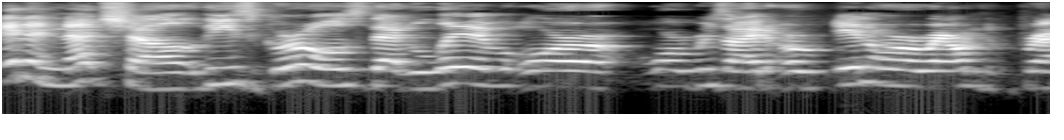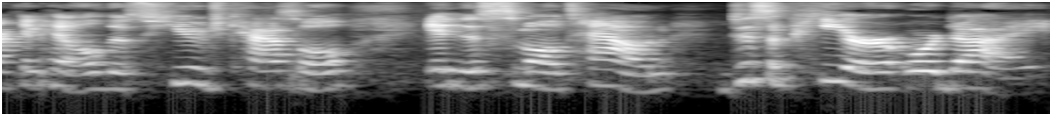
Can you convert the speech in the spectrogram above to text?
In a nutshell, these girls that live or or reside or in or around Brackenhill, this huge castle in this small town, disappear or die.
